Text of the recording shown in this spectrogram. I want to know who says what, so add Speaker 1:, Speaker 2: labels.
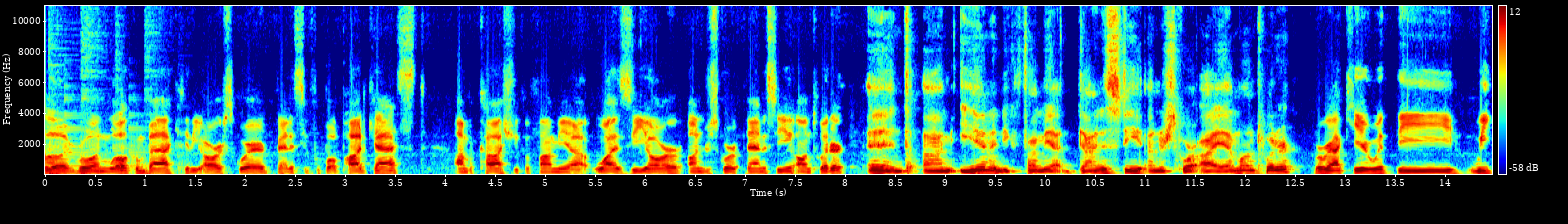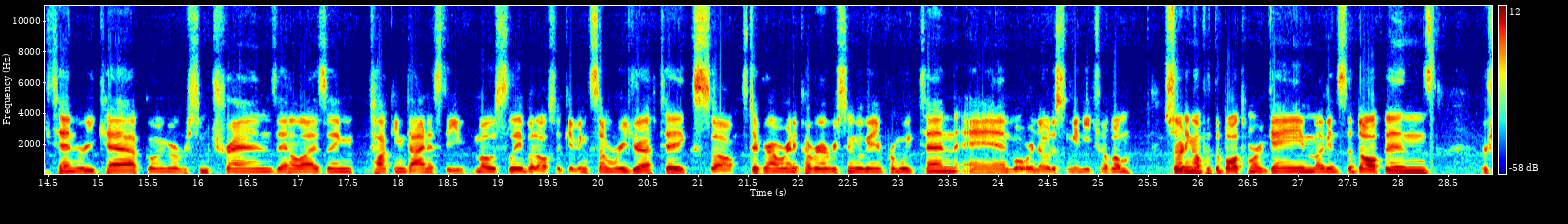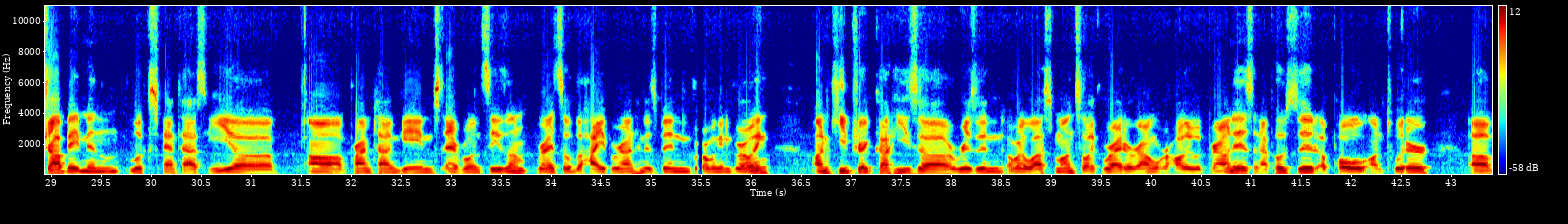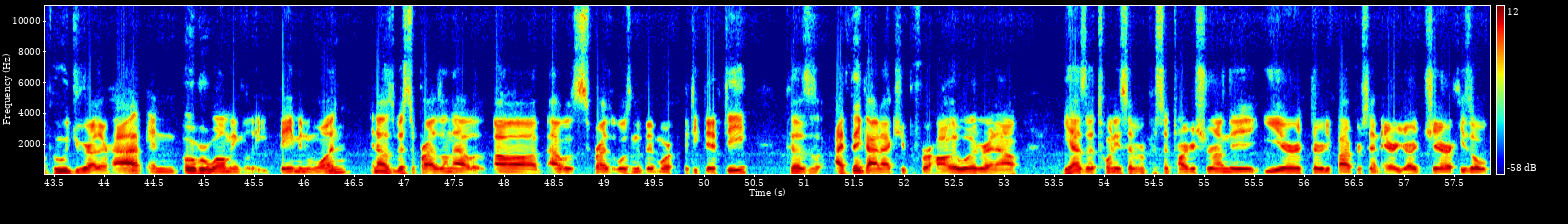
Speaker 1: Hello, everyone. Welcome back to the R Squared Fantasy Football Podcast. I'm Akash. You can find me at YZR underscore fantasy on Twitter.
Speaker 2: And I'm Ian, and you can find me at Dynasty underscore IM on Twitter.
Speaker 1: We're back here with the Week 10 recap, going over some trends, analyzing, talking Dynasty mostly, but also giving some redraft takes. So stick around. We're going to cover every single game from Week 10 and what we're noticing in each of them. Starting off with the Baltimore game against the Dolphins. Rashod Bateman looks fantastic. He uh, uh, primetime games, everyone sees him, right? So the hype around him has been growing and growing. On Keep Trade Cut, he's uh, risen over the last month, so like right around where Hollywood Brown is. And I posted a poll on Twitter of who would you rather have, and overwhelmingly, Bateman won. And I was a bit surprised on that. Uh, I was surprised it wasn't a bit more 50 50 because I think I'd actually prefer Hollywood right now. He has a 27% target share on the year, 35% air yard share. He's a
